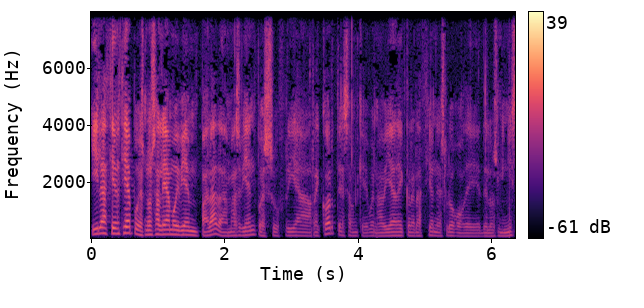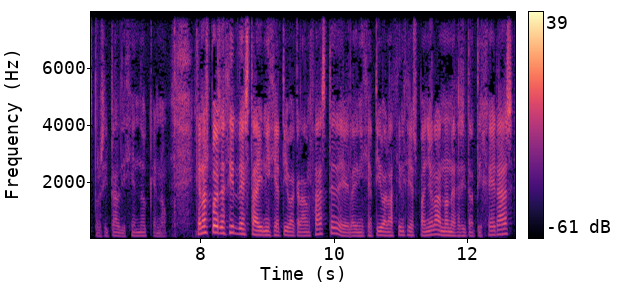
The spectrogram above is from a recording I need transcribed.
y la ciencia pues no salía muy bien parada, más bien pues sufría recortes, aunque bueno, había declaraciones luego de, los ministros y tal diciendo que no. ¿Qué nos puedes decir de esta iniciativa que lanzaste, de la iniciativa La Ciencia Española no necesita tijeras?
